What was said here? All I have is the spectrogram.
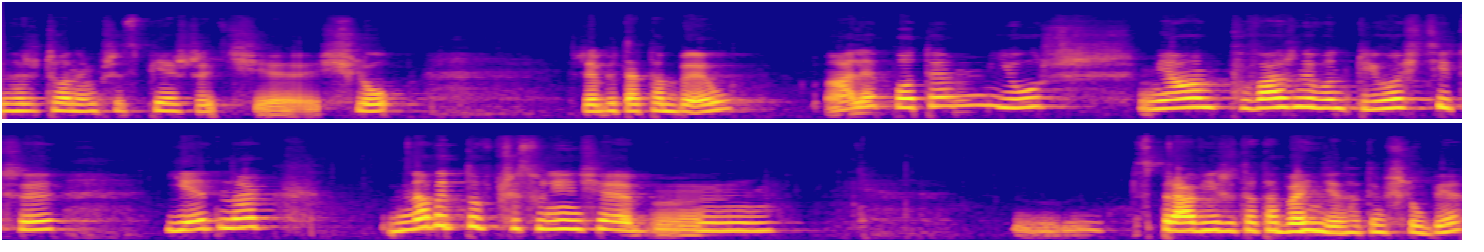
z narzeczonym przyspieszyć ślub, żeby tata był, ale potem już miałam poważne wątpliwości, czy jednak nawet to przesunięcie mm, sprawi, że tata będzie na tym ślubie.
